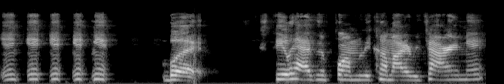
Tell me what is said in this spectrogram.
in, in, in, but still hasn't formally come out of retirement.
